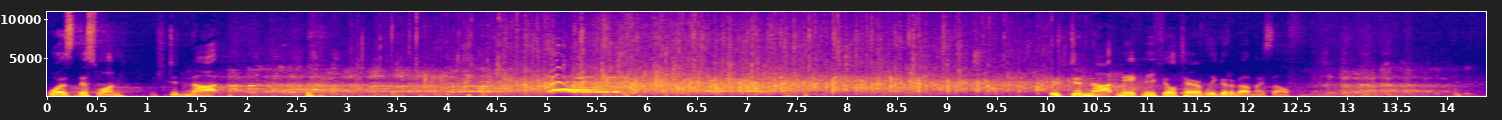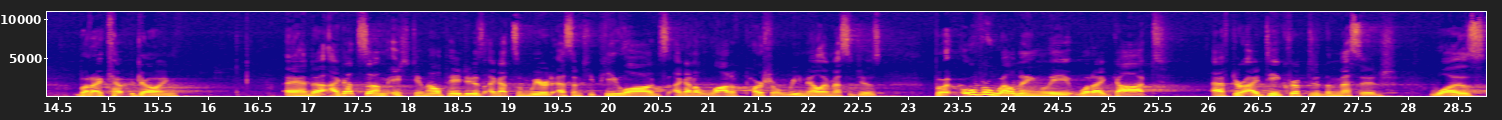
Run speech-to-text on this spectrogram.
was this one, which did not which did not make me feel terribly good about myself. but I kept going. And uh, I got some HTML pages, I got some weird SMTP logs, I got a lot of partial remailer messages, but overwhelmingly what I got after I decrypted the message was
